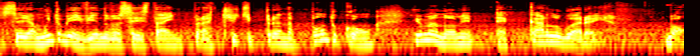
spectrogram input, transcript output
seja muito bem-vindo. Você está em pratiqueprana.com e o meu nome é Carlo Guaranha. Bom,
